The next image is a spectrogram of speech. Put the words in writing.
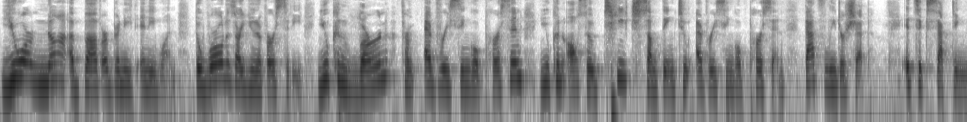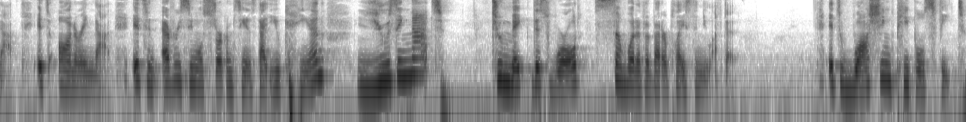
You are not above or beneath anyone. The world is our university. You can learn from every single person. You can also teach something to every single person. That's leadership. It's accepting that. It's honoring that. It's in every single circumstance that you can, using that to make this world somewhat of a better place than you left it. It's washing people's feet.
